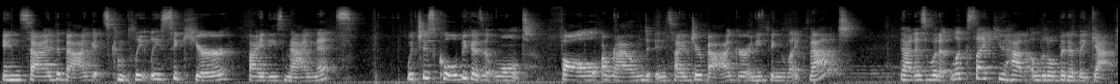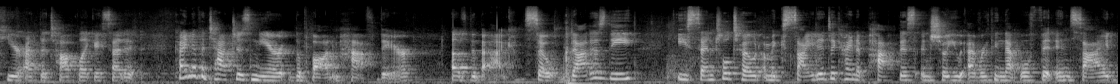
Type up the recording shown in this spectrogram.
inside the bag. It's completely secure by these magnets, which is cool because it won't fall around inside your bag or anything like that. That is what it looks like. You have a little bit of a gap here at the top. Like I said, it kind of attaches near the bottom half there of the bag. So that is the essential tote. I'm excited to kind of pack this and show you everything that will fit inside.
